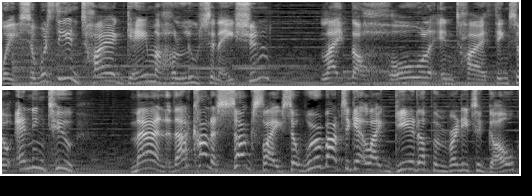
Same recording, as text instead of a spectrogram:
Wait, so was the entire game a hallucination? Like the whole entire thing? So ending two, man, that kind of sucks. Like, so we're about to get like geared up and ready to go,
